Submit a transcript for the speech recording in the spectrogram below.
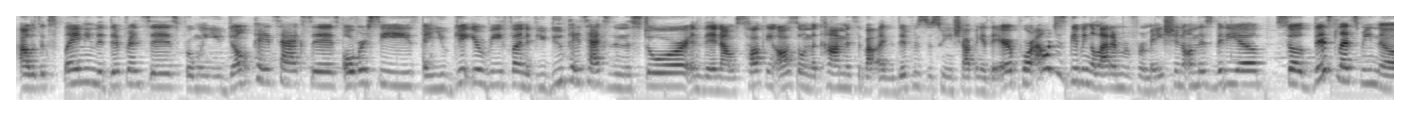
I was explaining the differences for when you don't pay taxes overseas and you get your refund if you do pay taxes in the store. And then I was talking also in the comments about like the difference between shopping at the airport. I was just giving a lot of information on this video. So this lets me know,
